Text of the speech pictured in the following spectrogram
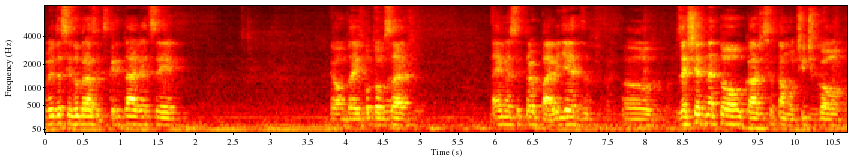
Můžete si zobrazit skryté věci, jo, tady potom se, nevím, jestli to úplně vidět, eh, zešetne to, ukáže se tam očičko,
